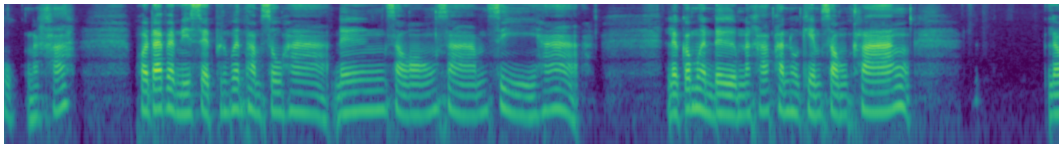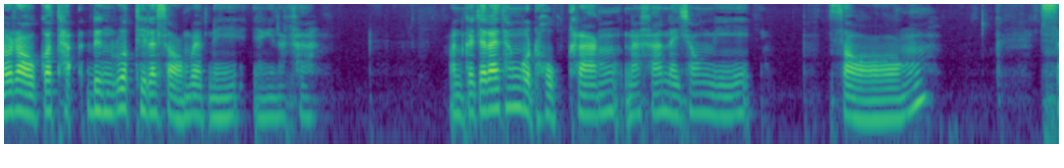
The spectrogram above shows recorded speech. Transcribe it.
หกนะคะ พอได้แบบนี้เสร็จเพื่อนๆทำโซ่ห้าหนึ่งสองสามสี่ห้าแล้วก็เหมือนเดิมนะคะ พันหัวเข็มสองครั้ง แล้วเราก็ดึงรวบทีละสองแบบนี้ อย่างนี้นะคะ มันก็จะได้ทั้งหมดหกครั้งนะคะในช่องนี้สองส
